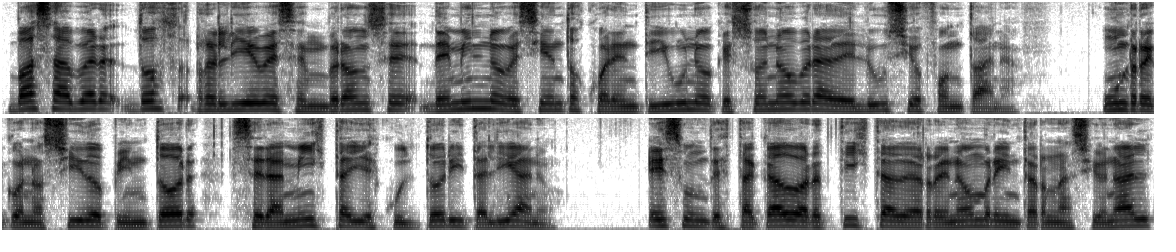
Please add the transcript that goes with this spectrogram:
vas a ver dos relieves en bronce de 1941 que son obra de Lucio Fontana, un reconocido pintor, ceramista y escultor italiano. Es un destacado artista de renombre internacional,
